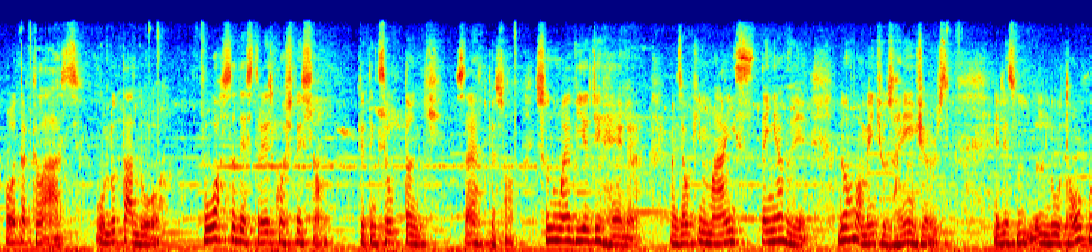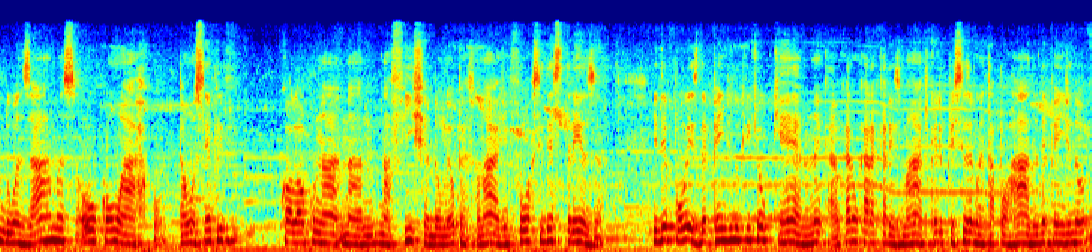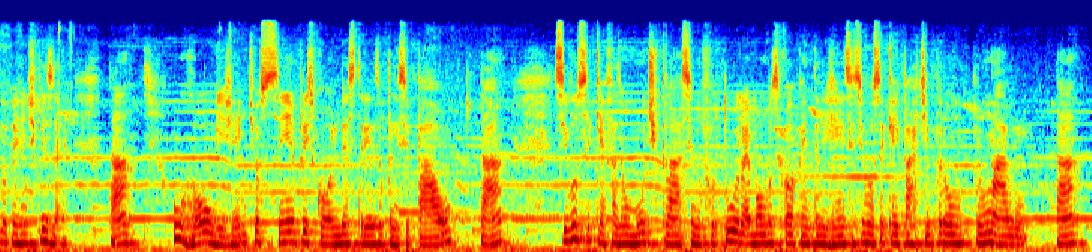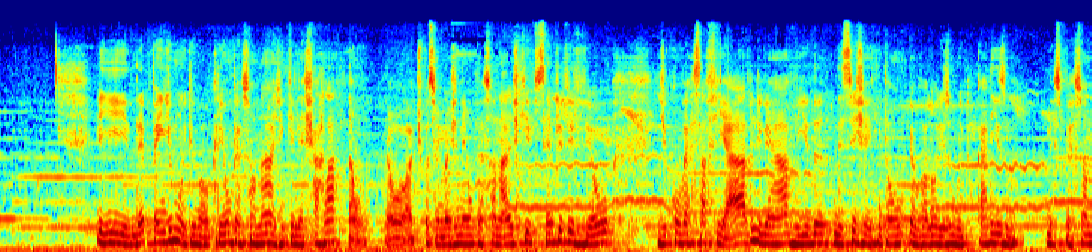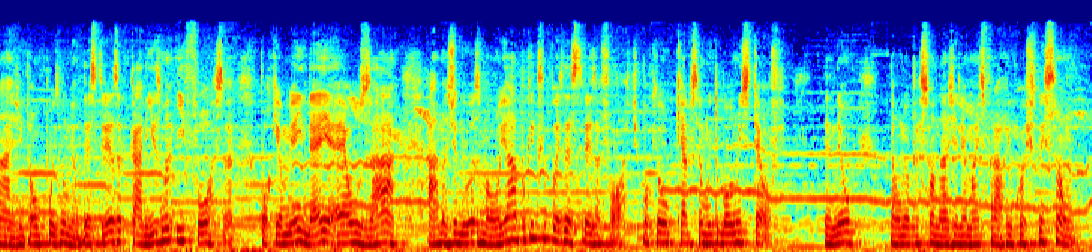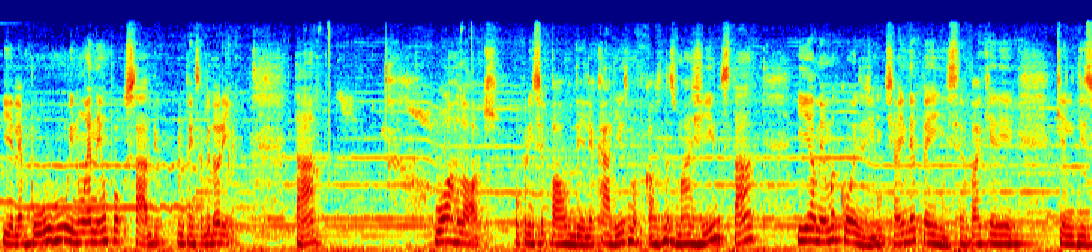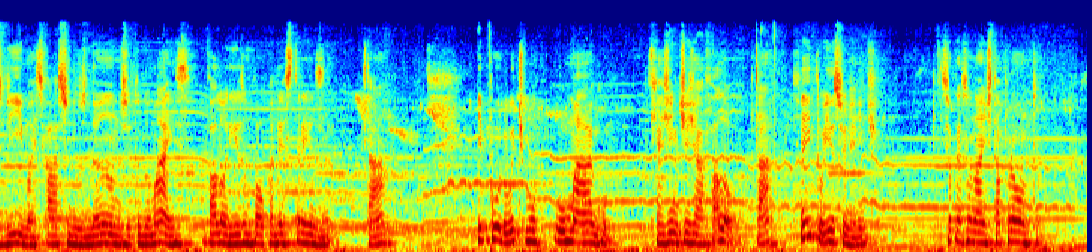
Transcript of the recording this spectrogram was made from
Outra classe, o lutador, força, destreza e constituição, porque tem que ser o tanque, certo pessoal? Isso não é via de regra, mas é o que mais tem a ver. Normalmente os rangers eles lutam ou com duas armas ou com arco, então sempre coloco na, na, na ficha do meu personagem força e destreza. E depois depende do que, que eu quero, né, cara? Eu quero um cara carismático, ele precisa aguentar porrada, depende do, do que a gente quiser, tá? O rogue, gente, eu sempre escolho destreza o principal, tá? Se você quer fazer um multiclasse no futuro, é bom você colocar inteligência se você quer ir partir para um, um mago, tá? E depende muito, igual, eu criei um personagem que ele é charlatão. Eu, tipo assim, eu imaginei um personagem que sempre viveu de conversar fiado, de ganhar a vida desse jeito. Então eu valorizo muito o carisma desse personagem. Então eu pus no meu destreza, carisma e força. Porque a minha ideia é usar armas de duas mãos. E ah, por que, você pôs destreza forte? Porque eu quero ser muito bom no stealth. Entendeu? Então o meu personagem ele é mais fraco em constituição. E ele é burro e não é nem um pouco sábio. Não tem sabedoria. Tá? Warlock. O principal dele é carisma por causa das magias, tá? E a mesma coisa, gente. Aí depende. Você vai querer que ele desvie mais fácil dos danos e tudo mais. Valoriza um pouco a destreza, tá? E por último, o mago, que a gente já falou, tá? Feito isso, gente, seu personagem está pronto.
